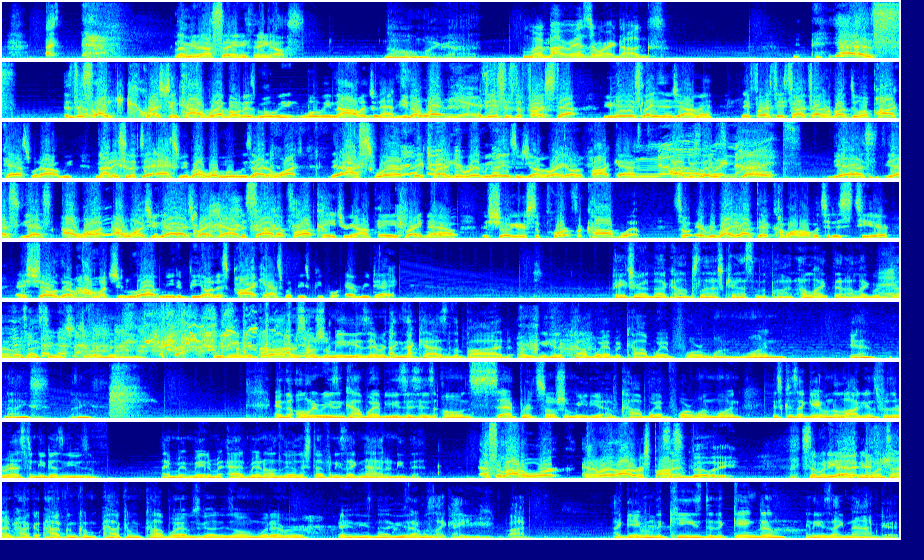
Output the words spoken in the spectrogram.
Let me not say anything else. Oh my god. What about Reservoir Dogs? Yes. Is this like question cobweb on his movie movie knowledge? That's- you know what? Yes. This is the first step. You hear this, ladies and gentlemen? They first they started talking about doing podcasts without me. Now they sit up there asking me about what movies I didn't watch. They, I swear they try to get rid of me, ladies and gentlemen, right here on the podcast. No, All these ladies, we're no. Yes, yes, yes. I want I want you guys right now to sign up for our Patreon page right now to show your support for Cobweb. So everybody out there, come on over to this tier and show them how much you love me to be on this podcast with these people every day. Patreon.com slash cast of the pod. I like that. I like what I see what you're doing there. We didn't even throw out our social medias. Everything's at cast of the pod, or you can hit a cobweb at cobweb411. Yeah, nice, nice. And the only reason Cobweb uses his own separate social media of Cobweb411 is because I gave him the logins for the rest and he doesn't use them. I made him an admin on the other stuff and he's like, nah, I don't need that. That's a lot of work and a lot of responsibility. Somebody asked me one time, how come, how come, how come Cobweb's got his own whatever and he's not using? I was like, hey, I, I gave him the keys to the kingdom and he's like, nah, I'm good.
